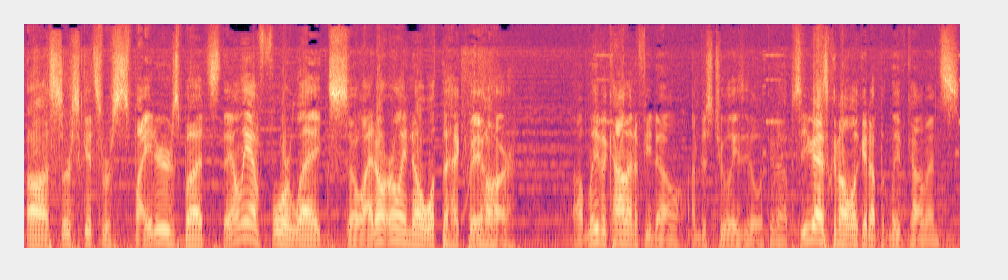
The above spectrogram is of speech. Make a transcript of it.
uh, Surskits were spiders, but they only have four legs, so I don't really know what the heck they are. Um, leave a comment if you know. I'm just too lazy to look it up. So you guys can all look it up and leave comments.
